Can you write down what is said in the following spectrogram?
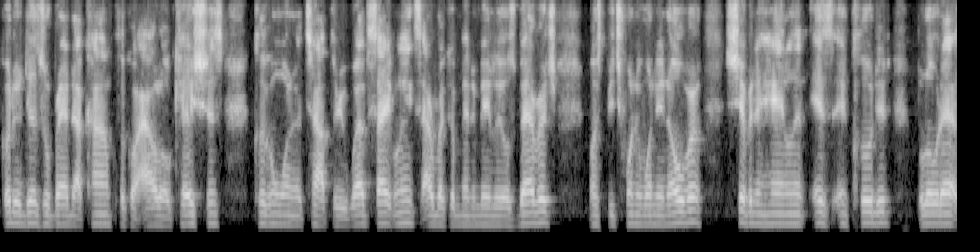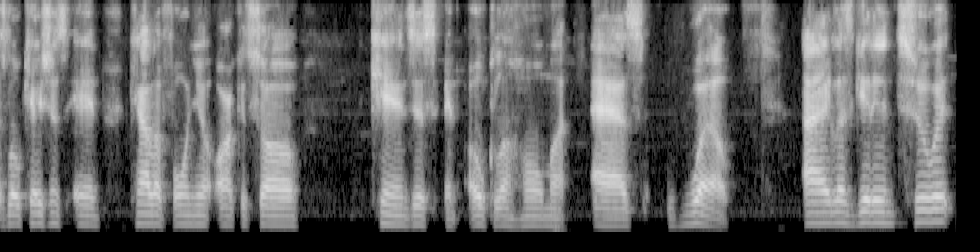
go to dizzlebrand.com, click on our locations, click on one of the top three website links. I recommend Emilio's Beverage. Must be 21 and over. Shipping and handling is included. Below that is locations in California, Arkansas, Kansas, and Oklahoma as well. All right, let's get into it.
